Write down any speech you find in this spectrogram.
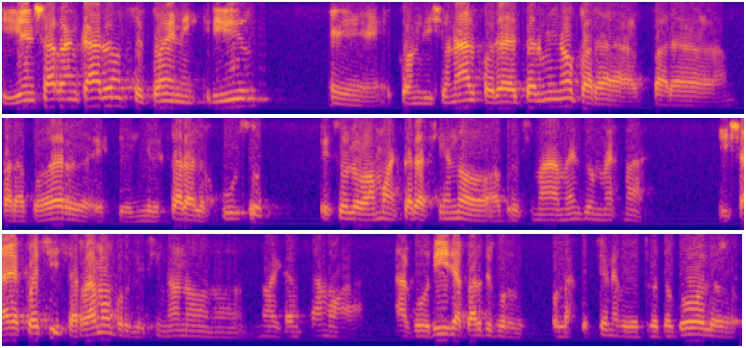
Si bien ya arrancaron, se pueden inscribir eh, condicional fuera de término para, para, para poder este, ingresar a los cursos. Eso lo vamos a estar haciendo aproximadamente un mes más. Y ya después sí cerramos porque si no, no, no alcanzamos a, a cubrir, aparte por, por las cuestiones de protocolo,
